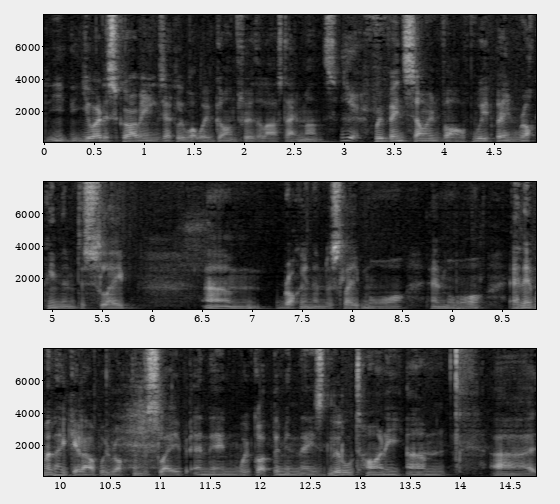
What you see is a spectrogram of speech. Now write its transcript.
you, are describing exactly what we've gone through the last eight months. Yes. we've been so involved. We've been rocking them to sleep, um, rocking them to sleep more and more, and then when they get up, we rock them to sleep, and then we've got them in these little tiny um, uh,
